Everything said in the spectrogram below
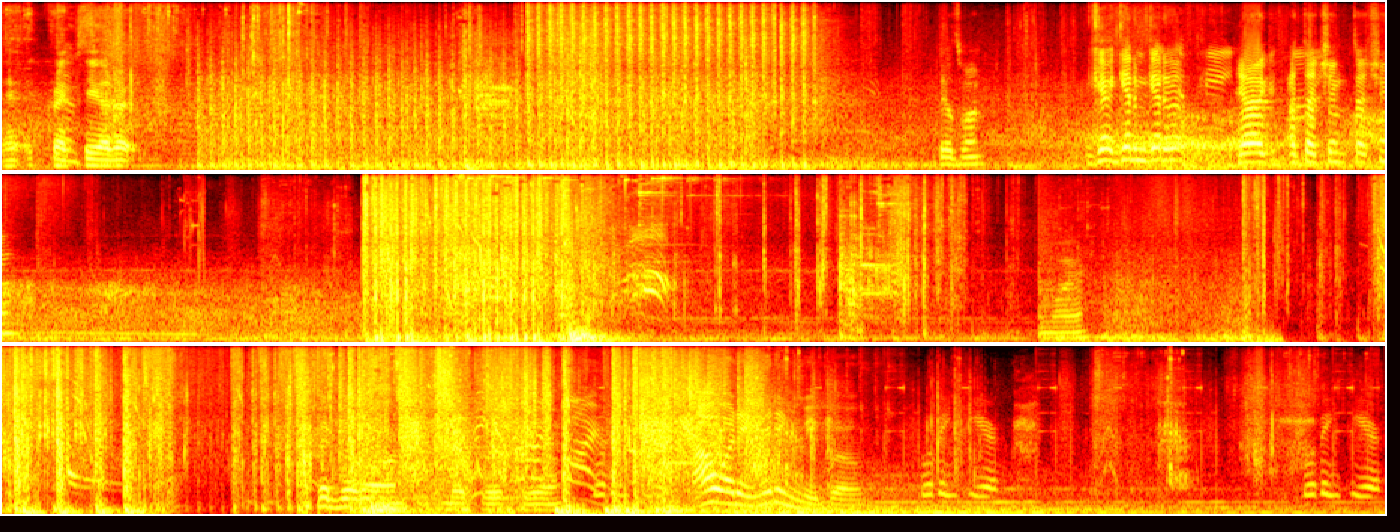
Uh, crack the other. Killed one. Get, get him, get him. Yeah, I'm touching, touching. One more. Big building. That roof, yeah. How are they hitting me, bro? Moving here. Moving here.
